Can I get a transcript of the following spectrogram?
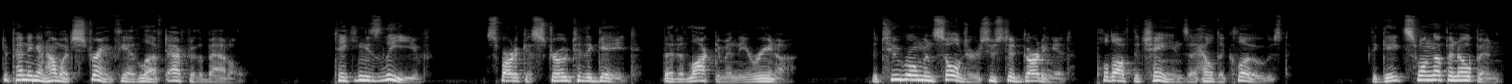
depending on how much strength he had left after the battle. Taking his leave, Spartacus strode to the gate that had locked him in the arena. The two Roman soldiers who stood guarding it pulled off the chains that held it closed. The gate swung up and open,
